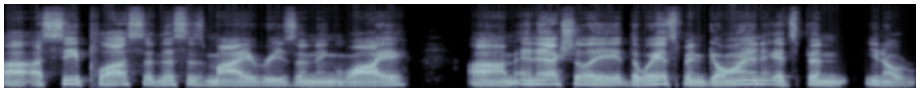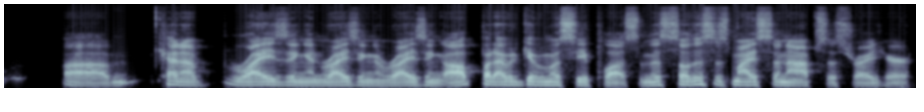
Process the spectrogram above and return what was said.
uh, a C plus, and this is my reasoning why. Um, and actually, the way it's been going, it's been you know um, kind of rising and rising and rising up. But I would give him a C plus, and this so this is my synopsis right here.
